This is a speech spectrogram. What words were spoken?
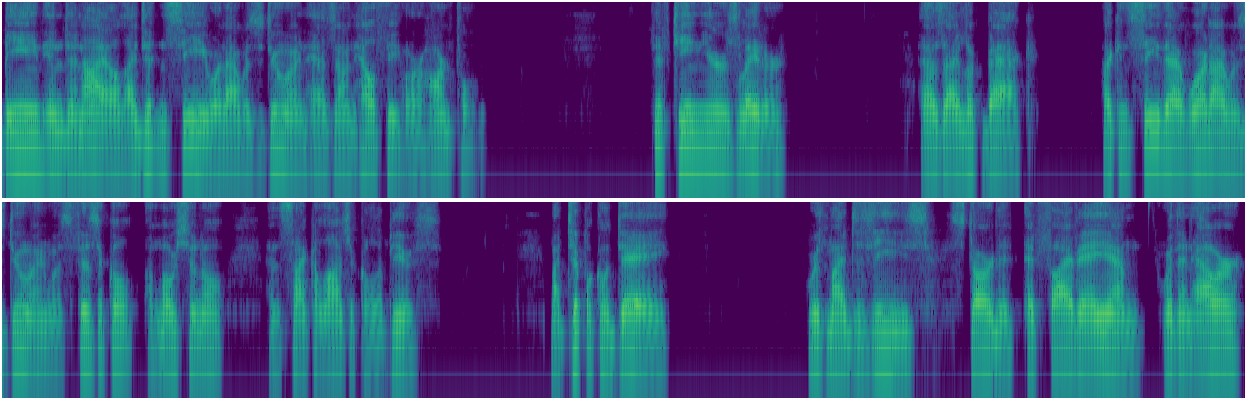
Being in denial, I didn't see what I was doing as unhealthy or harmful. 15 years later, as I look back, I can see that what I was doing was physical, emotional, and psychological abuse. My typical day with my disease started at 5 a.m. with an hour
